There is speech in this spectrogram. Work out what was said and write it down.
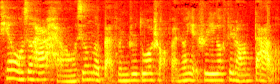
天王星还是海王星的百分之多少？反正也是一个非常大的。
